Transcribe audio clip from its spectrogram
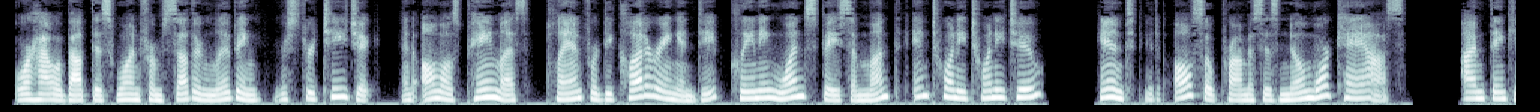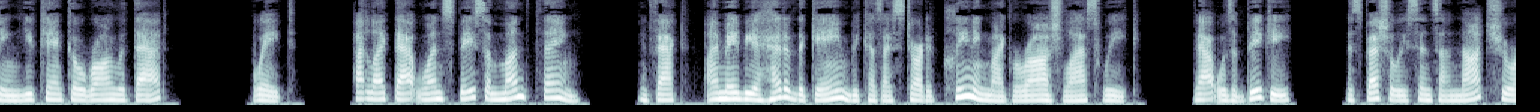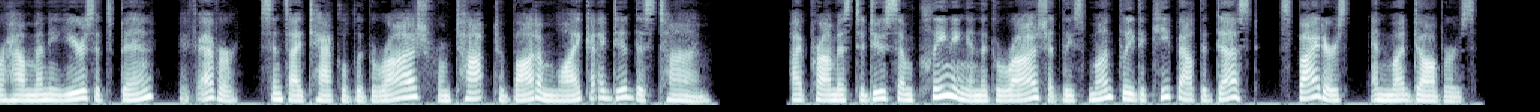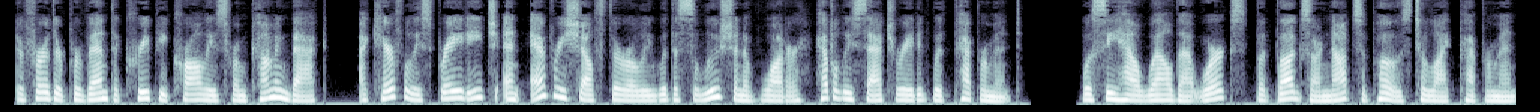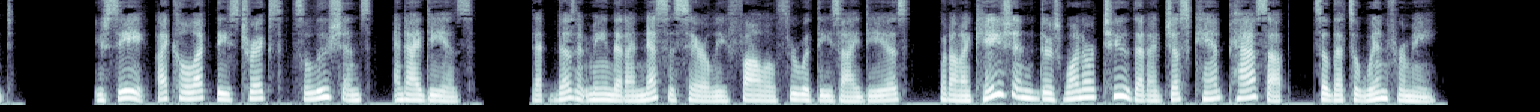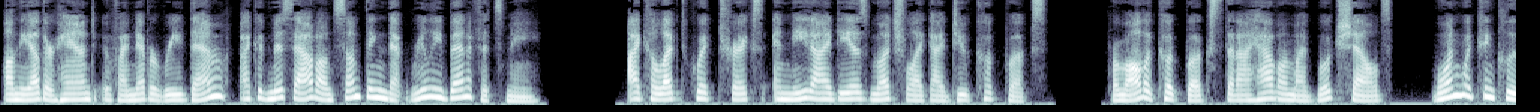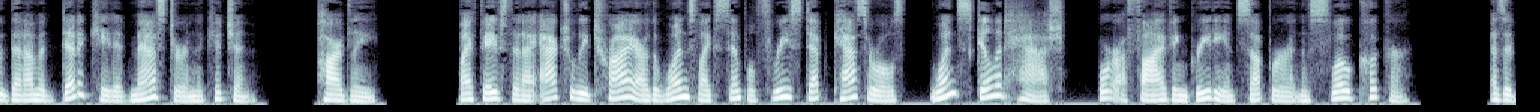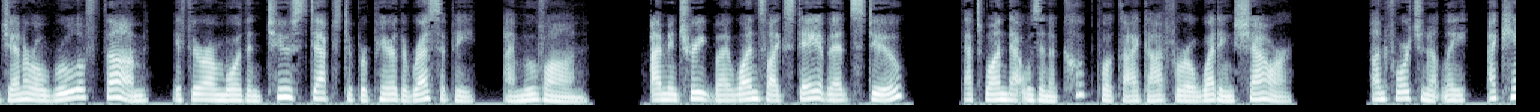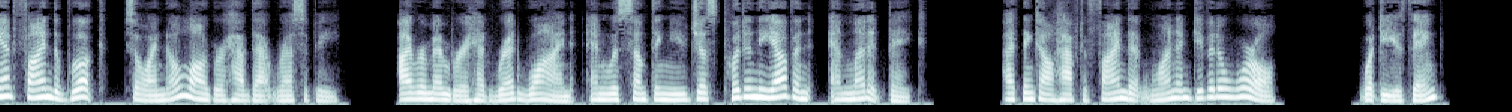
Or how about this one from Southern Living, your strategic and almost painless plan for decluttering and deep cleaning one space a month in 2022? Hint, it also promises no more chaos. I'm thinking you can't go wrong with that. Wait. I like that one space a month thing. In fact, I may be ahead of the game because I started cleaning my garage last week. That was a biggie, especially since I'm not sure how many years it's been, if ever, since I tackled the garage from top to bottom like I did this time. I promised to do some cleaning in the garage at least monthly to keep out the dust, spiders, and mud daubers. To further prevent the creepy crawlies from coming back, I carefully sprayed each and every shelf thoroughly with a solution of water heavily saturated with peppermint. We'll see how well that works, but bugs are not supposed to like peppermint. You see, I collect these tricks, solutions, and ideas. That doesn't mean that I necessarily follow through with these ideas, but on occasion there's one or two that I just can't pass up, so that's a win for me. On the other hand, if I never read them, I could miss out on something that really benefits me. I collect quick tricks and neat ideas much like I do cookbooks. From all the cookbooks that I have on my bookshelves, one would conclude that I'm a dedicated master in the kitchen. Hardly. My faves that I actually try are the ones like simple three step casseroles, one skillet hash, or a five ingredient supper in a slow cooker. As a general rule of thumb, if there are more than two steps to prepare the recipe, I move on. I'm intrigued by ones like stay abed stew. That's one that was in a cookbook I got for a wedding shower. Unfortunately, I can't find the book, so I no longer have that recipe. I remember it had red wine and was something you just put in the oven and let it bake. I think I'll have to find that one and give it a whirl. What do you think?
